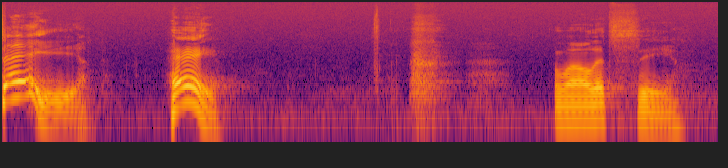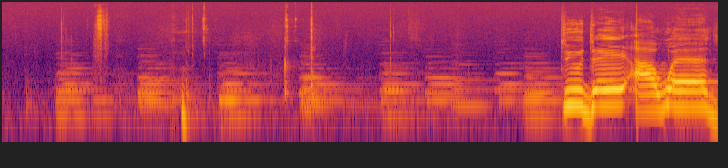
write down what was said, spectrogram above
Say, hey. Well, let's see. Today I went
